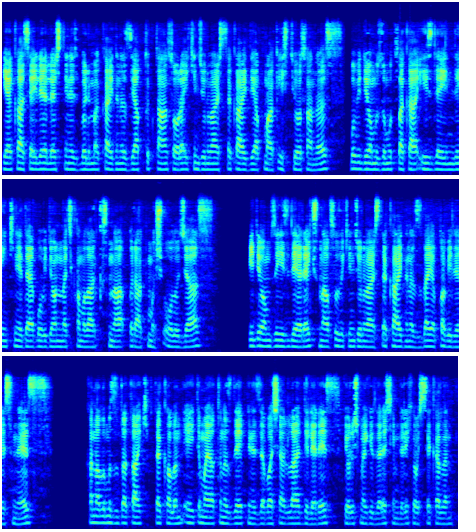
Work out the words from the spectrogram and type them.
YKS ile yerleştiğiniz bölüme kaydınızı yaptıktan sonra ikinci üniversite kaydı yapmak istiyorsanız bu videomuzu mutlaka izleyin. Linkini de bu videonun açıklamalar kısmına bırakmış olacağız. Videomuzu izleyerek sınavsız ikinci üniversite kaydınızı da yapabilirsiniz. Kanalımızı da takipte kalın. Eğitim hayatınızda hepinize başarılar dileriz. Görüşmek üzere şimdilik hoşçakalın.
